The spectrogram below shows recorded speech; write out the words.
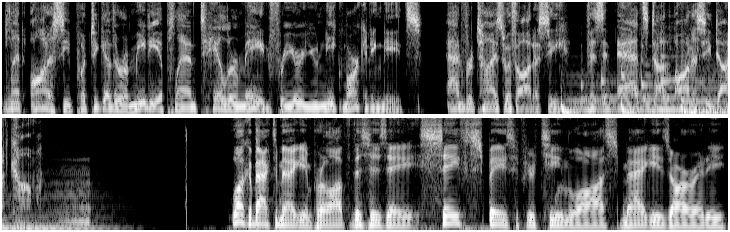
Let Odyssey put together a media plan tailor made for your unique marketing needs. Advertise with Odyssey. Visit ads.odyssey.com. Welcome back to Maggie and Perloff. This is a safe space if your team lost. Maggie is already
